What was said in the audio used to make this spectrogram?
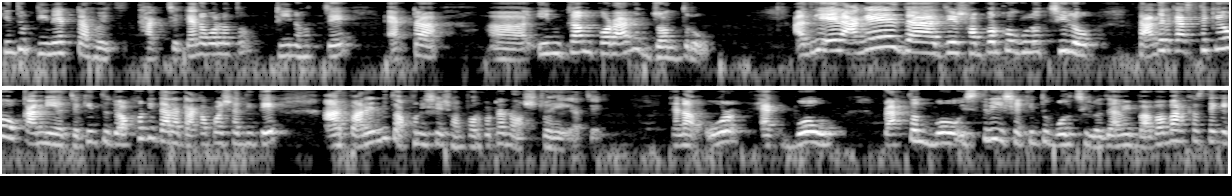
কিন্তু টিনেরটা হয়ে থাকছে। কেন বলো তো? টিন হচ্ছে একটা ইনকাম করার যন্ত্র। আজকে এর আগে যা, যে সম্পর্কগুলো ছিল, তাদের কাছ থেকেও কামিয়েছে। কিন্তু যখনই তারা টাকা পয়সা দিতে আর পারেনি, তখনই সেই সম্পর্কটা নষ্ট হয়ে গেছে। কেন? ওর এক বউ, প্রাক্তন বউ, স্ত্রী, সে কিন্তু বলছিল যে, আমি বাবা মার কাছ থেকে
